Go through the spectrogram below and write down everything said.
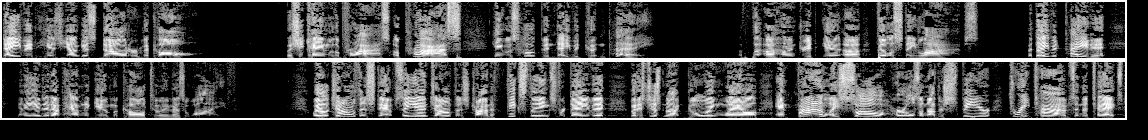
David his youngest daughter, Michal. But she came with a price, a price he was hoping David couldn't pay a hundred uh, Philistine lives. But David paid it, and he ended up having to give Michal to him as a wife. Well, Jonathan steps in. Jonathan's trying to fix things for David, but it's just not going well. And finally, Saul hurls another spear three times in the text.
